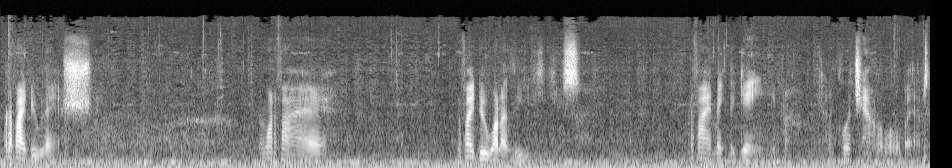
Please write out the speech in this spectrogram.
What if I do this? And what if I? What if I do one of these? What if I make the game kind of glitch out a little bit?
